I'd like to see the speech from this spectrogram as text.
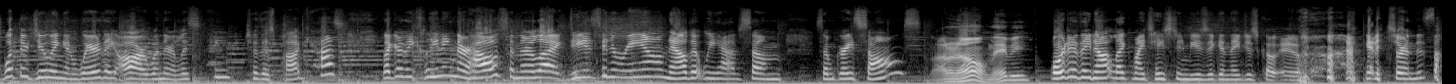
what they're doing and where they are when they're listening to this podcast. Like, are they cleaning their house and they're like dancing around now that we have some some great songs? I don't know, maybe. Or do they not like my taste in music and they just go, "Ew, I'm gonna turn this on."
